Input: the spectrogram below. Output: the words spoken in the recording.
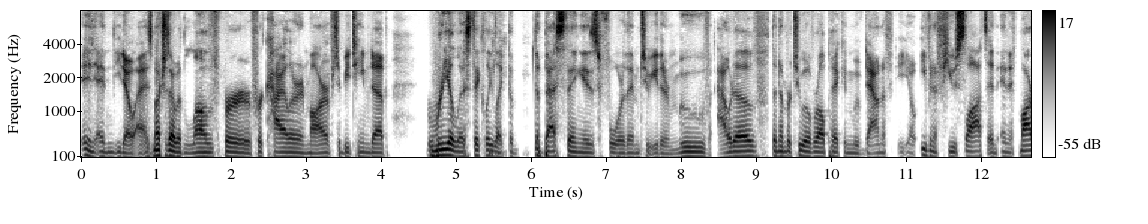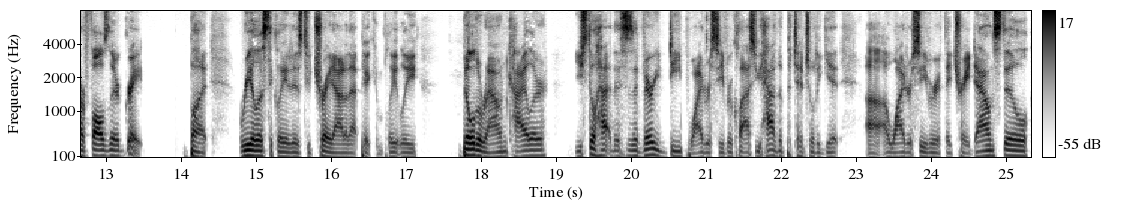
and, and you know as much as I would love for for Kyler and Marv to be teamed up, realistically, like the the best thing is for them to either move out of the number two overall pick and move down, if you know even a few slots. And and if Mar falls there, great. But realistically, it is to trade out of that pick completely build around Kyler. You still have this is a very deep wide receiver class. You have the potential to get uh, a wide receiver if they trade down. Still,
